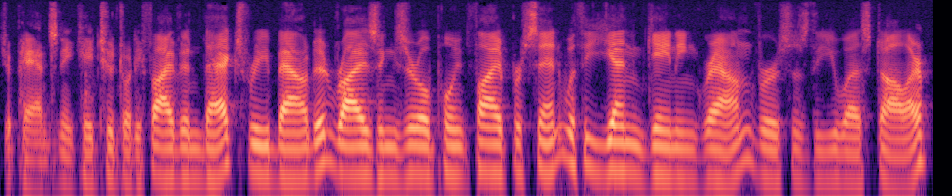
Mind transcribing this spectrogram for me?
Japan's Nikkei 225 index rebounded, rising 0.5%, with the yen gaining ground versus the U.S. dollar.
